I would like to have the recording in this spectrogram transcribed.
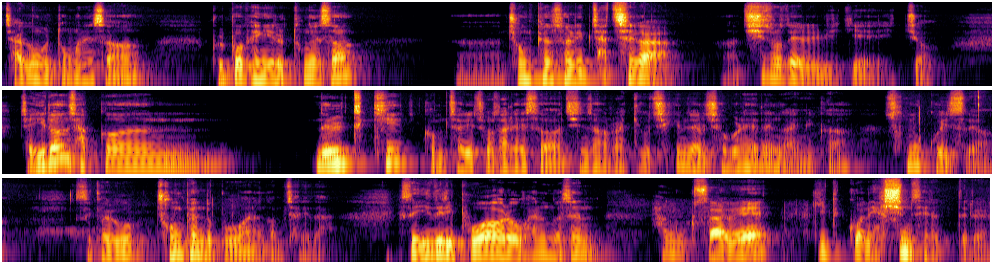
자금을 동원해서 불법 행위를 통해서 어, 종편 설립 자체가 어, 취소될 위기에 있죠. 자, 이런 사건을 특히 검찰이 조사를 해서 진상을 밝히고 책임자를 처벌해야 되는 거 아닙니까? 손 놓고 있어요. 그래서 결국 종편도 보호하는 검찰이다. 그래서 이들이 보호하려고 하는 것은 한국 사회 기득권의 핵심 세력들을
